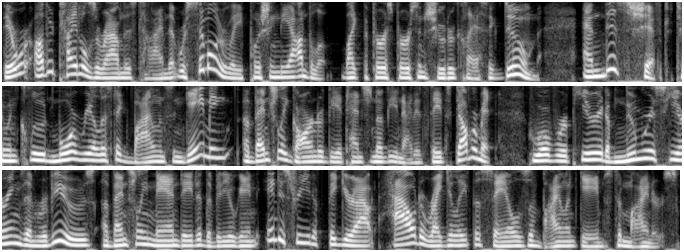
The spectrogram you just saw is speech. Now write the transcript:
There were other titles around this time that were similarly pushing the envelope, like the first person shooter classic Doom. And this shift to include more realistic violence in gaming eventually garnered the attention of the United States government, who, over a period of numerous hearings and reviews, eventually mandated the video game industry to figure out how to regulate the sales of violent games to minors.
